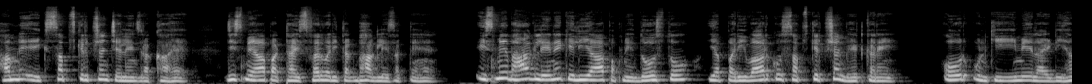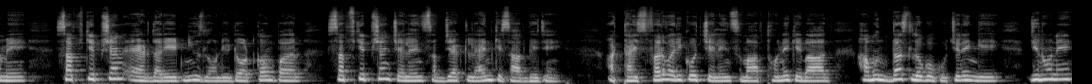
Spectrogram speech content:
हमने एक सब्सक्रिप्शन चैलेंज रखा है, जिसमें आप 28 फरवरी तक भाग ले सकते हैं। इसमें भाग लेने के लिए आप अपने दोस्तों या परिवार को सब्सक्रिप्शन भेंट करें। और उनकी ईमेल आईडी हमें subscription at the rate Newslaundry dot com पर सब्सक्रिप्शन चैलेंज सब्जेक्ट लाइन के साथ भेजें। 28 फरवरी को चैलेंज समाप्त होने के बाद हम उन 10 लोगों को चुनेंगे जिन्होंने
